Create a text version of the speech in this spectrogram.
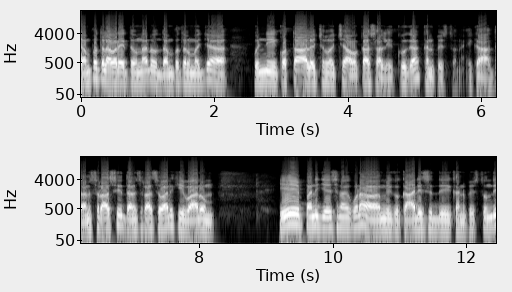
దంపతులు ఎవరైతే ఉన్నారో దంపతుల మధ్య కొన్ని కొత్త ఆలోచనలు వచ్చే అవకాశాలు ఎక్కువగా కనిపిస్తున్నాయి. ఇక ధనుసు రాశి ధనుసు రాశి వారికి ఈ వారం ఏ పని చేసినా కూడా మీకు కార్యసిద్ధి కనిపిస్తుంది.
